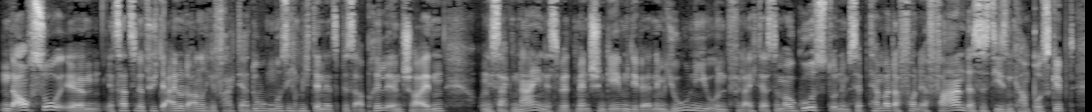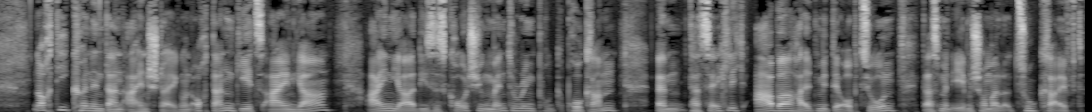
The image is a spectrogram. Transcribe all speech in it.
Und auch so, ähm, jetzt hat sich natürlich der ein oder andere andere gefragt, ja du, muss ich mich denn jetzt bis April entscheiden? Und ich sage, nein, es wird Menschen geben, die werden im Juni und vielleicht erst im August und im September davon erfahren, dass es diesen Campus gibt. Und auch die können dann einsteigen. Und auch dann geht's ein Jahr, ein Jahr dieses Coaching-Mentoring-Programm ähm, tatsächlich, aber halt mit der Option, dass man eben schon mal zugreift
